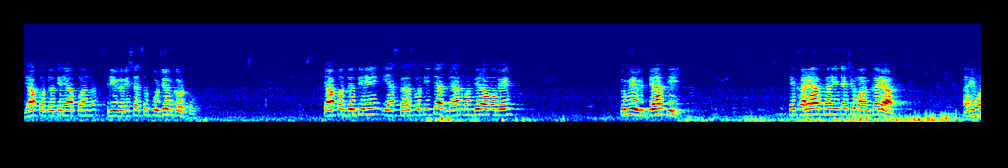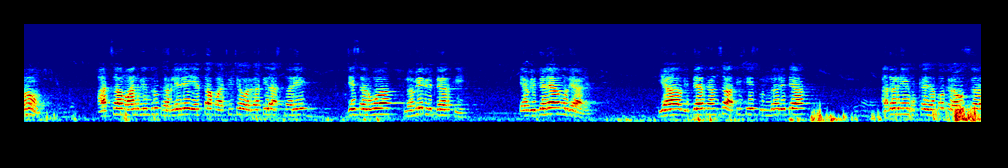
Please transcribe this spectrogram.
ज्या पद्धतीने आपण श्री गणेशाचं पूजन करतो त्या पद्धतीने या सरस्वतीच्या ज्ञान मंदिरामध्ये तुम्ही विद्यार्थी हे खऱ्या अर्थाने त्याची मानकरी आहात. आणि म्हणून आजचा मानबिंदू ठरलेले इयत्ता पाचवीच्या वर्गातील असणारे जे सर्व नवीन विद्यार्थी या विद्यालयामध्ये आले. या विद्यार्थ्यांचं अतिशय सुंदररित्या आदरणीय मुख्याध्यापक राऊत सर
